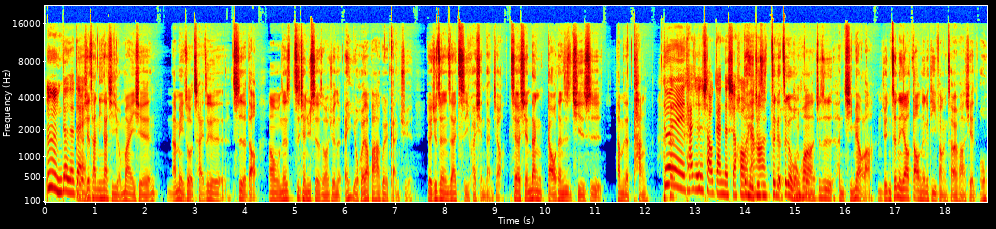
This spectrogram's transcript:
嗯，对对对，有些餐厅它其实有卖一些南美洲的菜，这个吃得到。然后我那之前去吃的时候，觉得哎，有回到巴拉圭的感觉。对，就真的在吃一块咸蛋糕，只有咸蛋糕，但是其实是他们的汤。对，它就是烧干的时候。对，就是这个这个文化就是很奇妙啦。你觉得你真的要到那个地方，你才会发现哦，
